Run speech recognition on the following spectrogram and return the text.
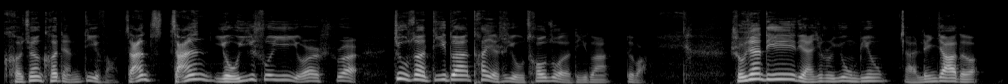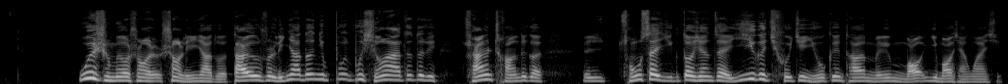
可圈可点的地方，咱咱有一说一，有二说二，就算低端他也是有操作的低端，对吧？首先第一点就是用兵啊，林加德为什么要上上林加德？大家都说林加德你不不行啊，在这里全场这个呃从赛季到现在一个球进球跟他没毛一毛钱关系，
